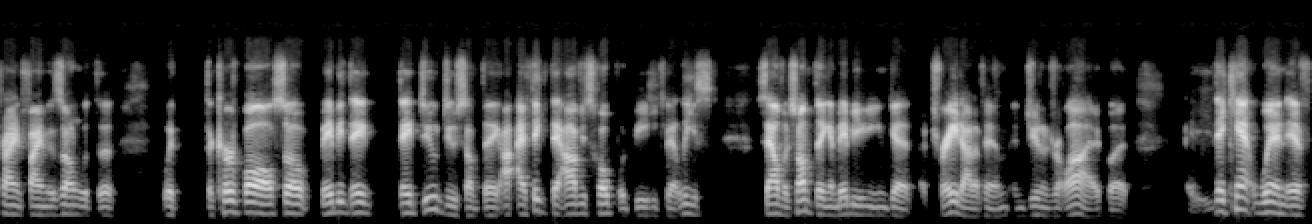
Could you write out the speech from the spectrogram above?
trying to find the zone with the with the curveball. So maybe they they do do something. I, I, think the obvious hope would be he could at least salvage something, and maybe you can get a trade out of him in June or July. But they can't win if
